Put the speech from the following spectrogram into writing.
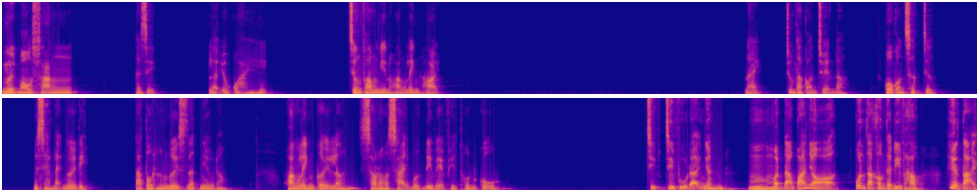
Người mau sang cái gì? Là yêu quái. Trương phong nhìn hoàng linh hỏi. Này chúng ta còn chuyện đó. Cô còn sức chứ? Ngươi xem lại ngươi đi. Ta tốt hơn ngươi rất nhiều đó hoàng linh cười lớn sau đó sải bước đi về phía thôn cũ. Chị, chị phụ đại nhân mật đạo quá nhỏ quân ta không thể đi vào. Hiện tại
